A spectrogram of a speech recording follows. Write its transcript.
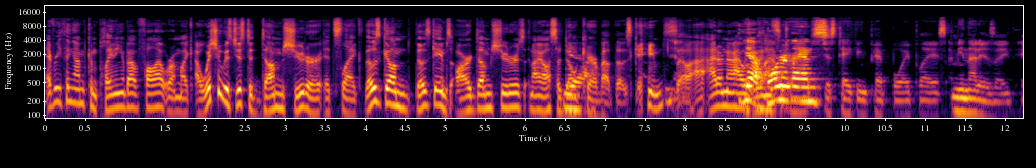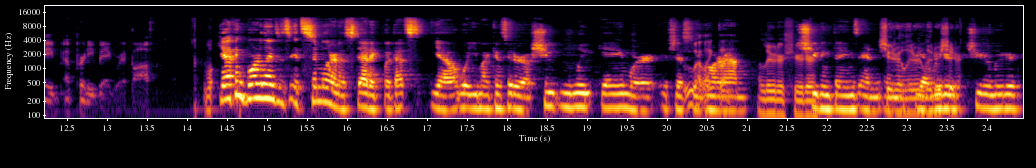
everything I'm complaining about Fallout, where I'm like, I wish it was just a dumb shooter. It's like those gum those games are dumb shooters, and I also don't Yeah. care about those games. So I, I don't know how. Yeah, Borderlands- just taking Pip Boy place. I mean, that is a, a, a pretty big ripoff. Yeah, I think Borderlands is it's similar in aesthetic, but that's yeah what you might consider a shoot and loot game where it's just Ooh, I like going around A looter shooter. shooting things and Shooter, and, looter, yeah, looter, shooter. shooter looter.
